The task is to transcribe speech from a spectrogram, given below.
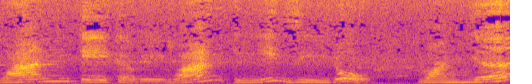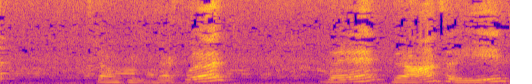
1 take away 1 is 0. 1 here, jumping backward. Then the answer is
